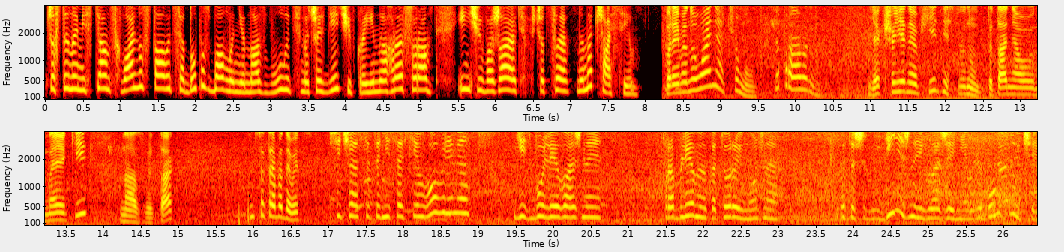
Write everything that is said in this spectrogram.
Частина містян схвально ставиться до позбавлення назв вулиць на честь діячів країни-агресора. Інші вважають, що це не на часі. Перейменування чому? Це правильно. Якщо є необхідність, ну, питання на які назви, так? Ну, це треба дивитися. Сейчас это не совсем вовремя. Есть более важные проблемы, которые можно... Это же денежные вложения в любом случае.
